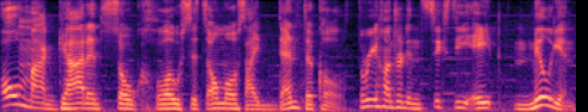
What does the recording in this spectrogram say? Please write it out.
oh my god it's so close. It's almost identical. 368 million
